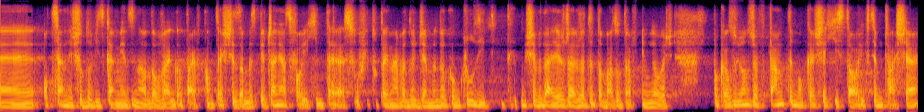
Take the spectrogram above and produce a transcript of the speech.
e, oceny środowiska międzynarodowego, tak, w kontekście zabezpieczenia swoich interesów. I tutaj nawet dojdziemy do konkluzji. Mi się wydaje, że, że ty to bardzo trafnie ująłeś, pokazując, że w tamtym okresie historii, w tym czasie,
